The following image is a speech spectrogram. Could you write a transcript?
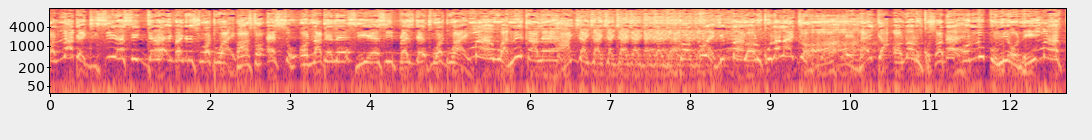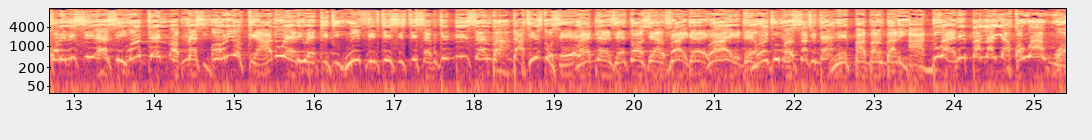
ọ̀làdẹ̀jì csc general evangelist worldwide. Pastor eso ọ̀làdẹ̀lẹ̀ csc president worldwide. Máa wà níkàlẹ̀. Ajajajajajajaja tọdún èyí máa yọrùkú lálájọ elijah ọlọ́run kò sọ bẹ́ẹ̀ olúbùnmi òní máa kọrin ní csc mountain of mercy. Orí òkè àánú ẹ̀ríwẹ̀ èkìtì. Ní fifteen sixteen seventeen december. That is to say wednesday thursday and friday. Friday mọ́júmọ́ saturday ní pabambari àdúrà ẹni bálayà kọ́wọ́ àwọ̀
